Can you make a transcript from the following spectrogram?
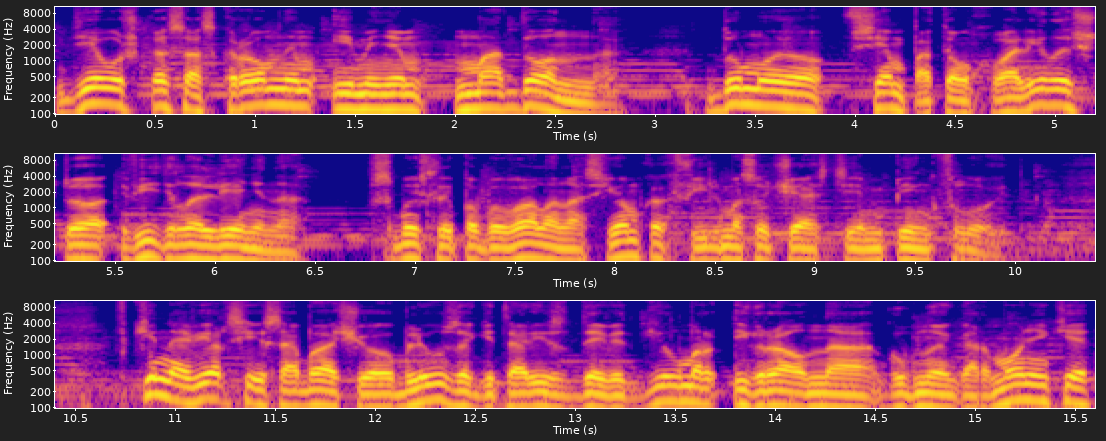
девушка со скромным именем Мадонна. Думаю, всем потом хвалилась, что видела Ленина. В смысле, побывала на съемках фильма с участием Пинк Флойд. В киноверсии «Собачьего блюза» гитарист Дэвид Гилмор играл на губной гармонике,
